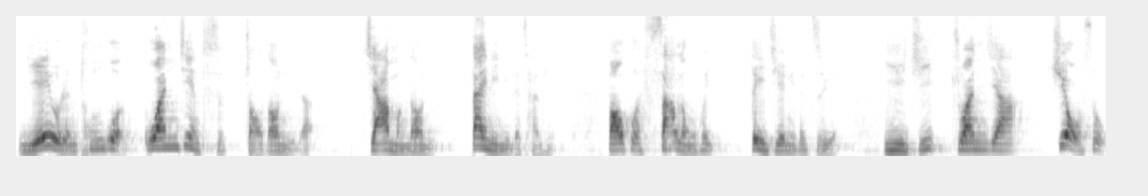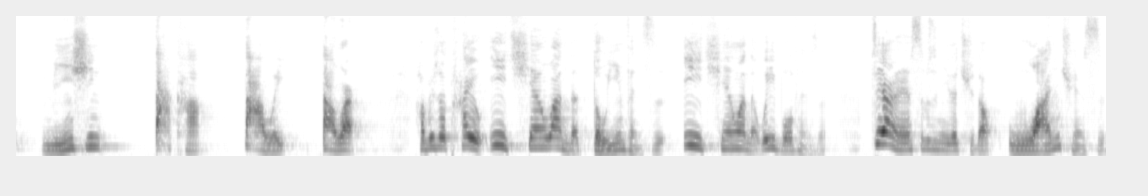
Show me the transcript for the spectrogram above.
也有人通过关键词找到你的。加盟到你，代理你的产品，包括沙龙会对接你的资源，以及专家、教授、明星、大咖、大 V、大腕儿。好比说，他有一千万的抖音粉丝，一千万的微博粉丝，这样人是不是你的渠道？完全是。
